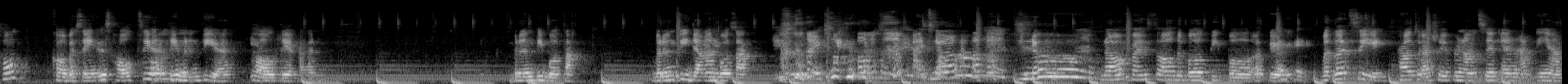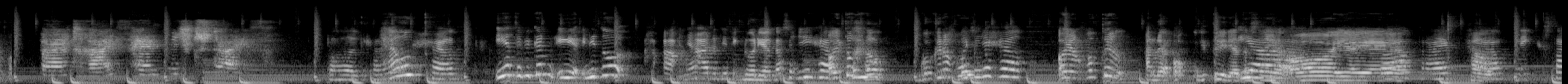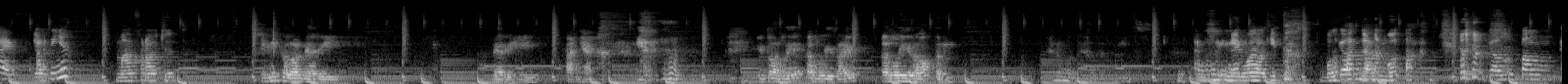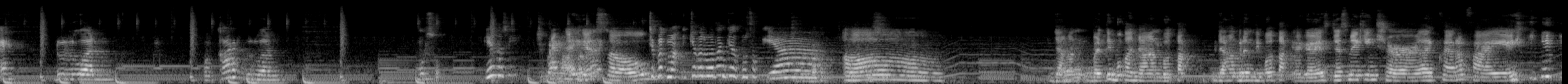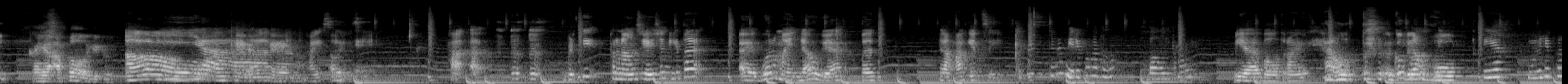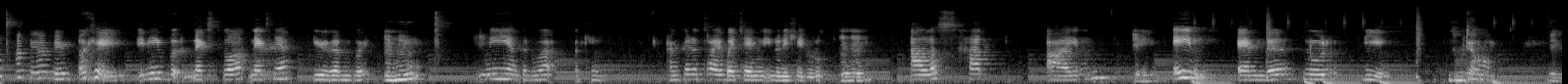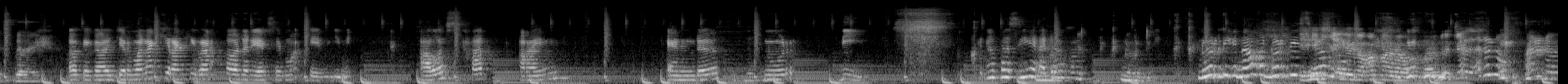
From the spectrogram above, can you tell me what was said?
halt. Kalau bahasa Inggris halt sih artinya iya. berhenti ya. Iya. Halt ya kan. Berhenti botak. Berhenti jangan botak. Know. No. No offense to all the bald people. Okay. Okay. But let's see how to actually pronounce it and artinya apa. Bald reif hält nicht steif. Bald right? Help. Help. Iya tapi kan iya ini tuh A-nya ada titik dua di atas jadi help. Oh itu help. Gue kira help. Bacanya help. Oh yang help tuh yang ada oh gitu ya di atasnya Iya. ya. Oh iya iya iya. Bald Help. help nick steif. Artinya Maaf Raucut. Ini kalau dari dari tanya itu artinya early ripe, early rotten. I don't know what the hell that means. Early Minimal kita botak Gampang. jangan botak. gampang eh duluan mekar duluan busuk. Iya nggak sih? Cepat I- I matang. guess so. Cepat ma- cepat matang cepat busuk. Ya. Matang. Oh. Jangan berarti bukan jangan botak, jangan berhenti botak ya guys. Just making sure, like clarify. Kayak apel gitu. Oh, Iya. oke oke. I see. I Oke. see. Ha- uh, uh, uh, berarti pronunciation kita, eh gue lumayan jauh ya, but gak kaget sih. Tapi tapi mirip apa tuh? Right? Iya, ball try. Help. gue bilang hope. Iya, mirip apa? Oke oke. Oke, ini next one, nextnya giliran gue. Mhm. Ini yang kedua, oke. I'm gonna try bacain Indonesia dulu. Mhm. Alles hat ein, Eh, ein, Ende, nur, die. udah. Yes. Oke, kalau Jerman kira-kira kalau dari SMA kayak begini. Alles hat ein, Ende, Mhm. nur, die. Kenapa sih? Ada apa? Nurdi. Nurdi, kenapa Nurdi Iya, siapa? iya, gak apa-apa, gak apa-apa. Lucu, I don't know, I don't know.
